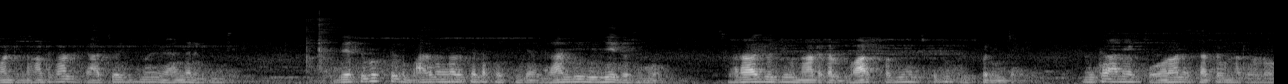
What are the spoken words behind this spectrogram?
వంటి నాటకాలు జాతీయోద్యమైన వ్యాంగా నడిపించాయి దేశభక్తులకు భాగంగా కింద ప్రశ్నించారు గాంధీ విజయ దశము స్వరాజ్యోద్యమ నాటకాలు భారత స్వాతంత్ర్యం ప్రతిఫలించాయి ఇంకా అనేక పౌరాణిక తత్వ నటనలో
